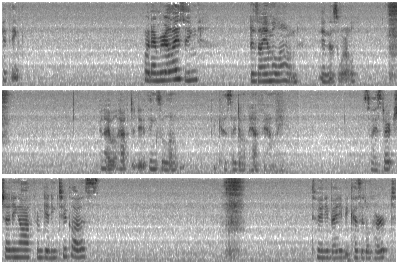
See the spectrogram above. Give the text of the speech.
I think what I'm realizing is I am alone in this world. And I will have to do things alone because I don't have family. So I start shutting off from getting too close to anybody because it'll hurt.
